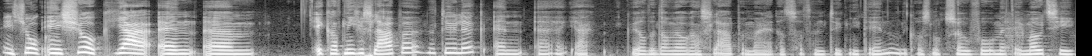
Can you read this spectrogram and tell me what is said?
In shock. in shock. Ja, en ik had niet geslapen natuurlijk. En eh, ja, ik wilde dan wel gaan slapen, maar dat zat er natuurlijk niet in. Want ik was nog zo vol met emotie.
